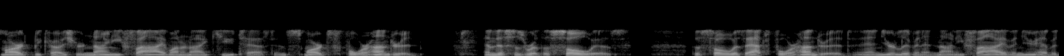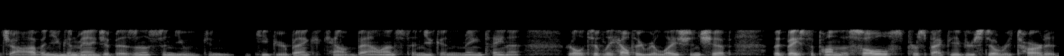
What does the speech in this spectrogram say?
smart because you're 95 on an IQ test, and smart's 400, and this is where the soul is the soul was at 400 and you're living at 95 and you have a job and you can mm-hmm. manage a business and you can keep your bank account balanced and you can maintain a relatively healthy relationship but based upon the soul's perspective you're still retarded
